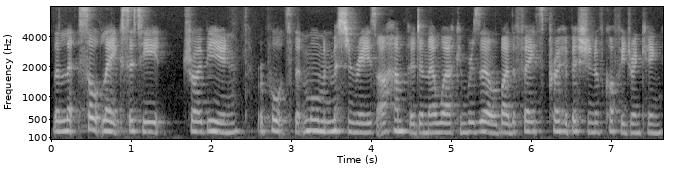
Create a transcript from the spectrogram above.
the Salt Lake City Tribune reports that Mormon missionaries are hampered in their work in Brazil by the faith's prohibition of coffee drinking,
